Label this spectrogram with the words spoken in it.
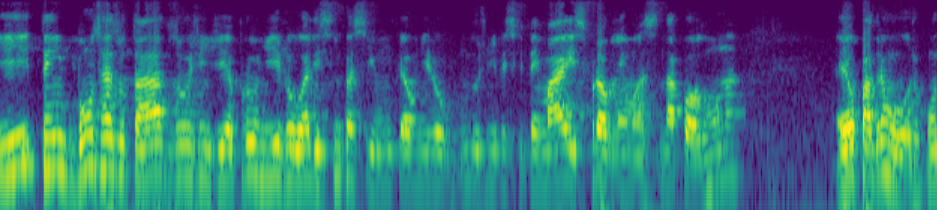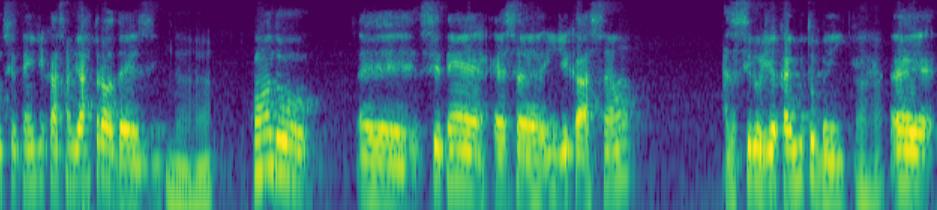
e tem bons resultados hoje em dia para o nível L5S1, que é o nível, um dos níveis que tem mais problemas na coluna, é o padrão ouro, quando se tem indicação de artrodese. Uhum. Quando é, se tem essa indicação, essa cirurgia cai muito bem. Uhum. É,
